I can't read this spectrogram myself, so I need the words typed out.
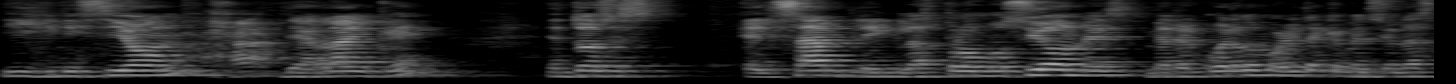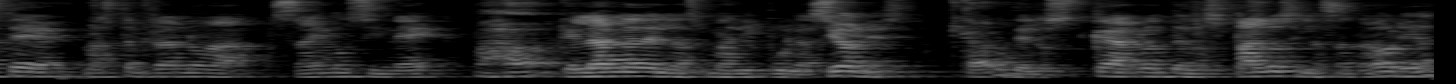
ignición, de arranque. Entonces, el sampling, las promociones, me recuerdo ahorita que mencionaste más temprano a Simon Sinek, que él habla de las manipulaciones, de los carros, de los palos y las zanahorias,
